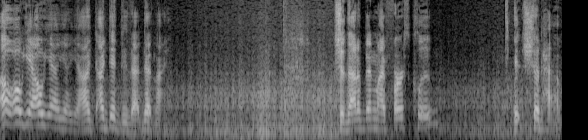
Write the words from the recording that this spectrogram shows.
Oh, oh yeah, oh yeah, yeah, yeah. I, I did do that, didn't I? Should that have been my first clue? It should have.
